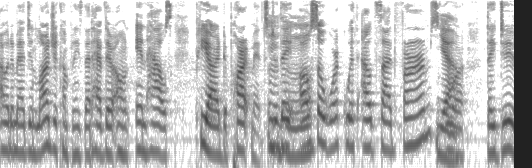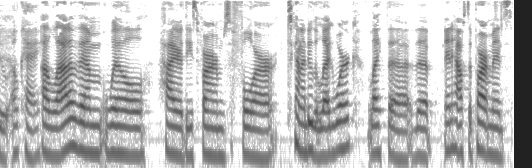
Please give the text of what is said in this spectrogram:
I would imagine larger companies that have their own in-house PR departments. Do they also work with outside firms? Yeah. or they do. Okay. a lot of them will hire these firms for to kind of do the legwork, like the the in-house departments.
